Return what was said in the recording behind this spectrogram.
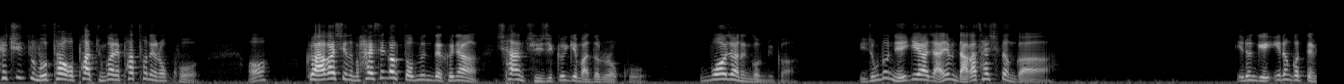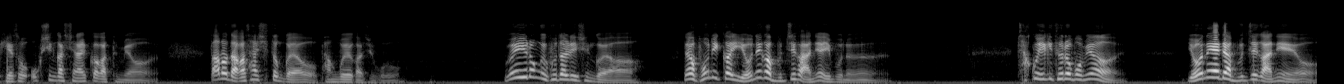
해주지도 못하고 파 중간에 파터 내놓고 어? 그 아가씨는 할 생각도 없는데 그냥 사람 쥐지 끌게 만들어 놓고 뭐 하자는 겁니까? 이 정도는 얘기해야지 아니면 나가 사시던가 이런 게 이런 것 때문에 계속 옥신각신 할 것 같으면 따로 나가 사시던가요 방구해 가지고 왜 이런 게 후달리신 거야 내가 보니까 이 연애가 문제가 아니야 이분은. 자꾸 얘기 들어보면 연애에 대한 문제가 아니에요.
